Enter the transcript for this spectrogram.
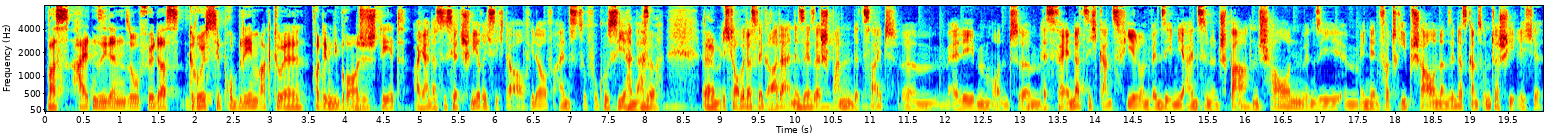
Was halten Sie denn so für das größte Problem aktuell, vor dem die Branche steht? Ah ja, das ist jetzt schwierig, sich da auch wieder auf eins zu fokussieren. Also ähm, ich glaube, dass wir gerade eine sehr, sehr spannende Zeit ähm, erleben und ähm, es verändert sich ganz viel. Und wenn Sie in die einzelnen Sparten schauen, wenn Sie ähm, in den Vertrieb schauen, dann sind das ganz unterschiedliche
